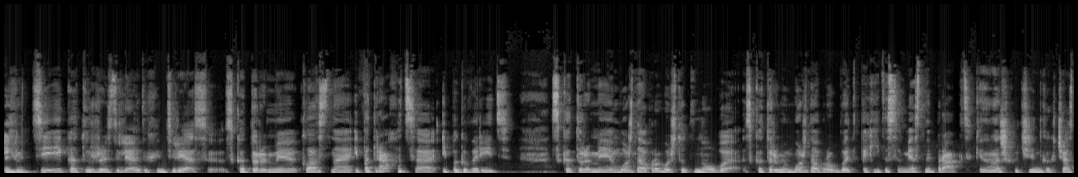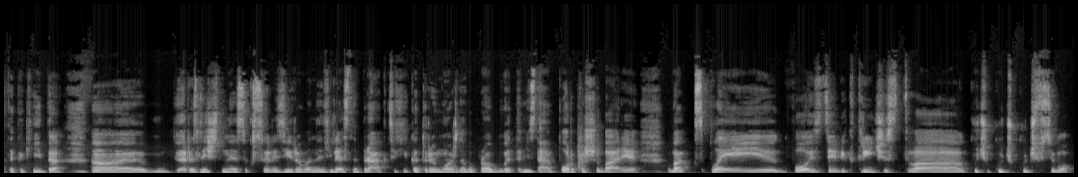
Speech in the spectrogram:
людей, которые разделяют их интересы, с которыми классно и потрахаться, и поговорить, с которыми можно попробовать что-то новое, с которыми можно попробовать какие-то совместные практики. На наших вечеринках часто какие-то э, различные сексуализированные телесные практики, которые можно попробовать, там, не знаю, порка, шибари, ваксплей, гвозди, электричество, кучу-кучу-кучу всего.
